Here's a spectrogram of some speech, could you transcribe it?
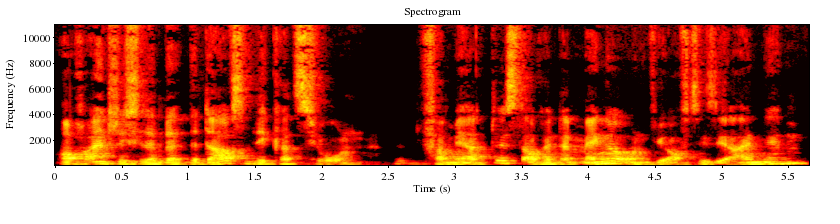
auch einschließlich der Bedarfsmedikation vermerkt ist, auch in der Menge und wie oft Sie sie einnehmen.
